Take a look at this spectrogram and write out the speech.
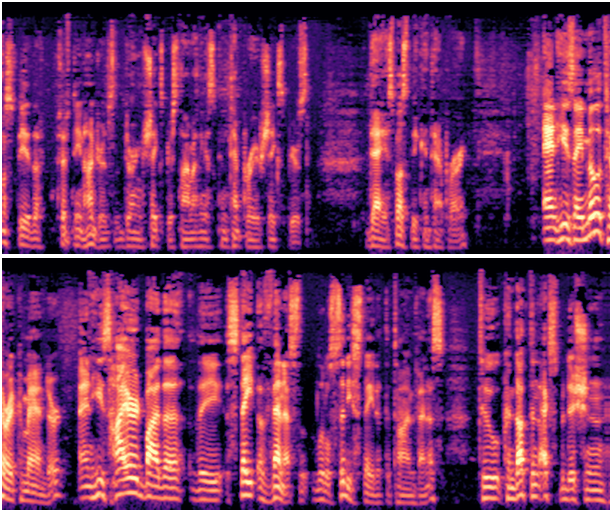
must be the 1500s during Shakespeare's time. I think it's contemporary of Shakespeare's day. It's supposed to be contemporary. And he's a military commander, and he's hired by the, the state of Venice, the little city state at the time, Venice, to conduct an expedition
